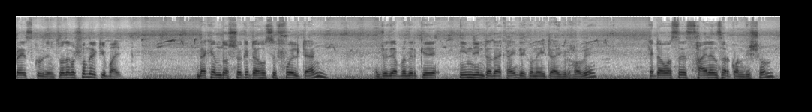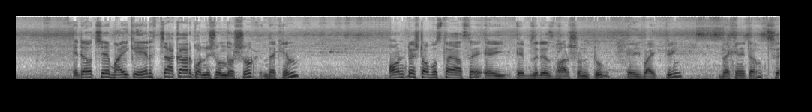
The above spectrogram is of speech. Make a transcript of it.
প্রেস করে দেবেন। চলুন দেখো, সুন্দর একটি বাইক দেখেন দর্শক, এটা হচ্ছে ফুয়েল ট্যাঙ্ক যদি আপনাদেরকে ইঞ্জিনটা দেখাই, দেখুন এই টাইপের হবে। এটা হচ্ছে সাইলেন্সার কন্ডিশন এটা হচ্ছে বাইকের চাকার কন্ডিশন দর্শক, দেখেন। অনটেস্ট অবস্থায় আছে এই এফজেডএস ভার্সন টু এই বাইকটি দেখেন, এটা হচ্ছে,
